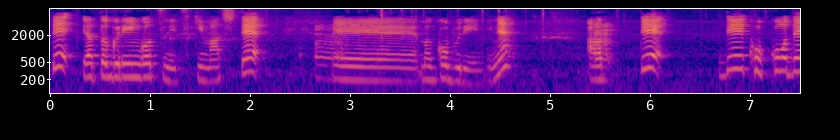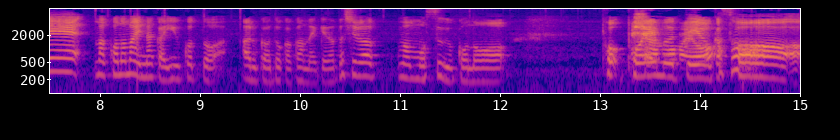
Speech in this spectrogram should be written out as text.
で、やっとグリーンゴッツに着きまして、うん。うんえー、まあ、ゴブリンにね、会って、で、ここで、まあ、この前になんか言うことあるかどうかわかんないけど、私は、まあ、もうすぐこの、ポ、ポエムっていうか、そう。もう、オー。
